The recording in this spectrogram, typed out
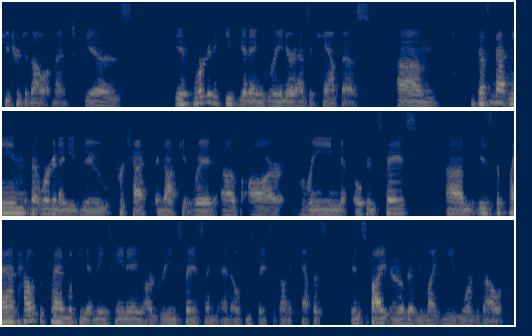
future development is if we're going to keep getting greener as a campus, um, doesn't that mean that we're going to need to protect and not get rid of our green open space? Um, is the plan, how is the plan looking at maintaining our green space and, and open spaces on the campus in spite of that we might need more development?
